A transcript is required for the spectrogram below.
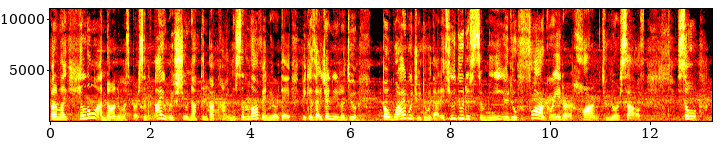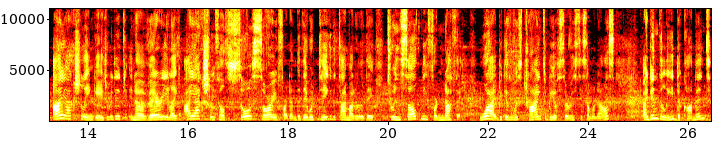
But I'm like, hello, anonymous person. I wish you nothing but kindness and love in your day because I genuinely do. But why would you do that? If you do this to me, you do far greater harm to yourself. So I actually engaged with it in a very like I actually felt so sorry for them that they would take the time out of the day to insult me for nothing. Why? Because I was trying to be of service to someone else. I didn't delete the comment.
